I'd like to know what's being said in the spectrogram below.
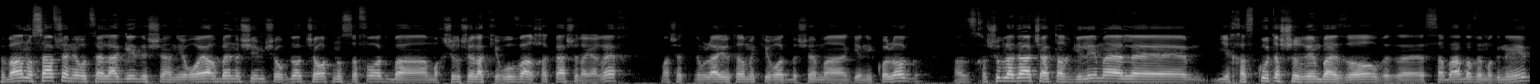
דבר נוסף שאני רוצה להגיד זה שאני רואה הרבה נשים שעובדות שעות נוספות במכשיר של הקירוב וההרחקה של הירך, מה שאתן אולי יותר מכירות בשם הגניקולוג אז חשוב לדעת שהתרגילים האלה יחזקו את השרירים באזור וזה סבבה ומגניב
